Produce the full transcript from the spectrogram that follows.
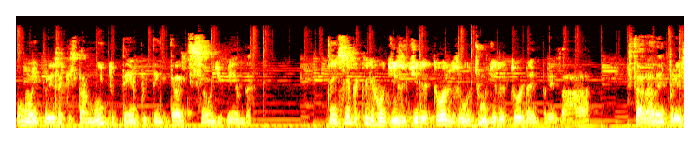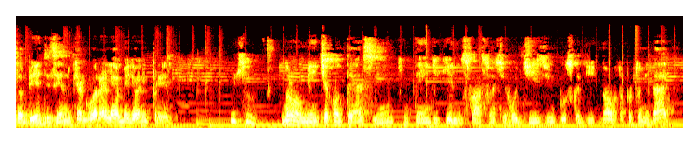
ou uma empresa que está há muito tempo e tem tradição de venda. Tem sempre aquele rodízio de diretores, o último diretor da empresa A estará na empresa B dizendo que agora ela é a melhor empresa. Isso normalmente acontece, a gente entende que eles façam esse rodízio em busca de novas oportunidades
